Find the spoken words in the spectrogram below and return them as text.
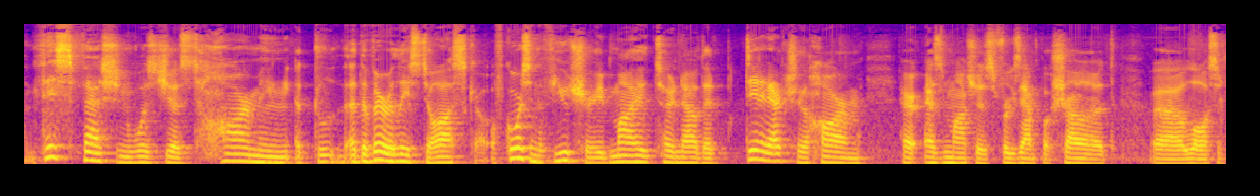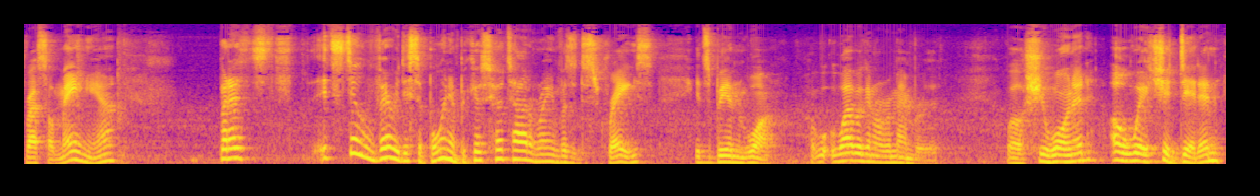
this fashion was just harming, at at the very least, to Asuka. Of course, in the future, it might turn out that didn't actually harm her as much as, for example, Charlotte uh, lost at WrestleMania. But it's it's still very disappointing because her title reign was a disgrace. It's been what? Why are we gonna remember it? Well, she won it. Oh wait, she didn't.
